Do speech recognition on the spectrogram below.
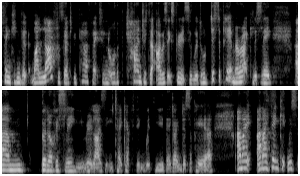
thinking that my life was going to be perfect and all the challenges that i was experiencing would all disappear miraculously. Um, but obviously you realize that you take everything with you they don't disappear. And i and i think it was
